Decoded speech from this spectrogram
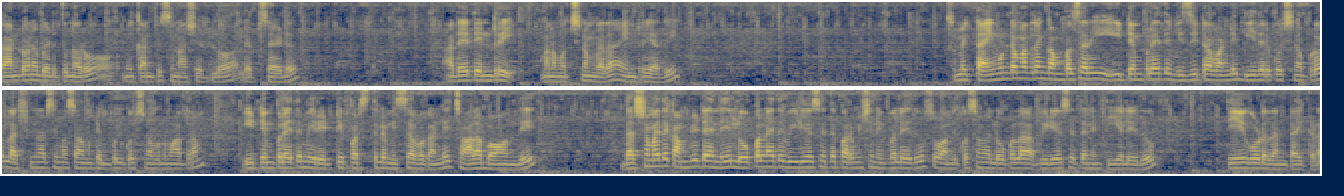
దాంట్లోనే పెడుతున్నారు. మీకు కనిపిస్తున్న ఆ షెడ్లో లెఫ్ట్ సైడ్. అదైతే ఎంట్రీ మనం వచ్చినాం కదా ఎంట్రీ అది. సో మీకు టైం ఉంటే మాత్రం కంపల్సరీ ఈ టెంపుల్ అయితే విజిట్ అవ్వండి. బీదర్కి వచ్చినప్పుడు లక్ష్మీ నరసింహస్వామి టెంపుల్కి వచ్చినప్పుడు మాత్రం ఈ టెంపుల్ అయితే మీరు ఎట్టి పరిస్థితుల్లో మిస్ అవ్వకండి. చాలా బాగుంది. దర్శనం అయితే కంప్లీట్ అయింది. లోపలనైతే వీడియోస్ అయితే పర్మిషన్ ఇవ్వలేదు. సో అందుకోసమే లోపల వీడియోస్ అయితే నేను తీయలేదు. తీయకూడదంట ఇక్కడ.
